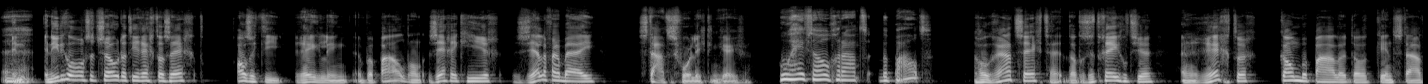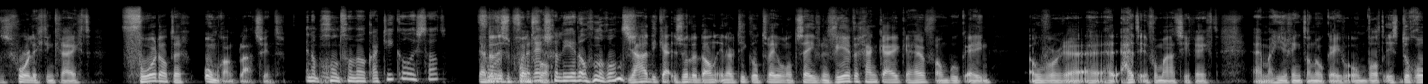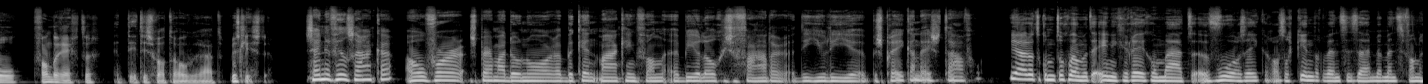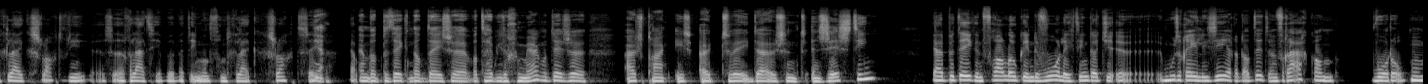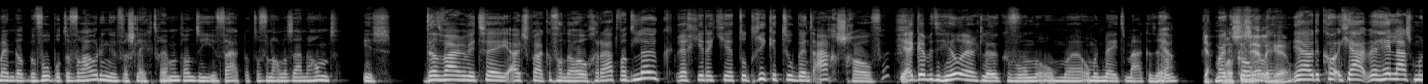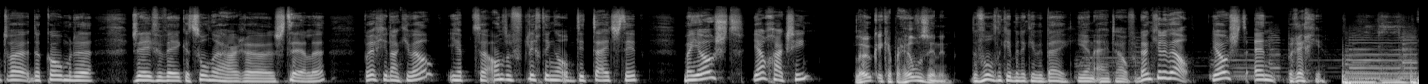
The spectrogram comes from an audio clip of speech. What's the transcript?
In, in ieder geval was het zo dat die rechter zegt: als ik die regeling eh, bepaal, dan zeg ik hier zelf erbij statusvoorlichting geven. Hoe heeft de Hoge Raad bepaald? De Hoge Raad zegt, hè, dat is het regeltje, een rechter kan bepalen dat het kind statusvoorlichting krijgt voordat er omgang plaatsvindt. En op grond van welk artikel is dat? Ja, voor, dat is op de grond van- rechtsgeleerden onder ons. Ja, die zullen dan in artikel 247 gaan kijken hè, van boek 1 over eh, het- het informatierecht. Eh, maar hier ging het dan ook even om wat is de rol van de rechter. En dit is wat de Hoge Raad besliste. Zijn er veel zaken over spermadonoren, bekendmaking van eh, biologische vader, die jullie eh, bespreken aan deze tafel? Ja, dat komt toch wel met enige regelmaat eh, voor. Zeker als er kinderwensen zijn bij mensen van het gelijke geslacht. Of die eh, een relatie hebben met iemand van het gelijke geslacht. Zeker. Ja. En wat betekent dat deze, wat hebben jullie gemerkt? Want deze uitspraak is uit 2016. Ja, het betekent vooral ook in de voorlichting dat je eh, moet realiseren dat dit een vraag kan worden op het moment dat bijvoorbeeld de verhoudingen verslechteren. Want dan zie je vaak dat er van alles aan de hand is. Dat waren weer twee uitspraken van de Hoge Raad. Wat leuk, Brechtje, dat je tot drie keer toe bent aangeschoven. Ja, ik heb het heel erg leuk gevonden om, eh, om het mee te maken. Zo. Ja. Ja, maar was de komende- gezellig hè? Ja, de, ja, helaas moeten we de komende zeven weken het zonder haar eh, stellen. Brechtje, dankjewel. Je hebt eh, andere verplichtingen op dit tijdstip. Maar Joost, jou ga ik zien. Leuk, ik heb er heel veel zin in. De volgende keer ben ik er weer bij, hier in Eindhoven. Dank jullie wel, Joost en Brechtje.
